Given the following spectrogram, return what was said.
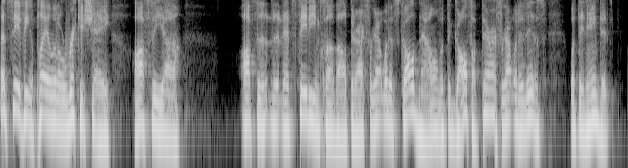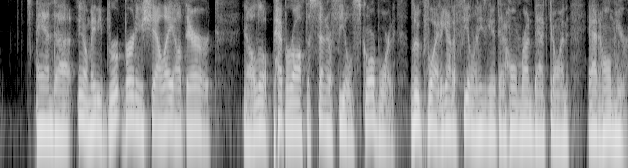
let's see if he can play a little ricochet off the uh, off the, the, that stadium club out there. I forgot what it's called now with the golf up there. I forgot what it is, what they named it. And uh, you know, maybe Bernie Chalet out there or you know, a little pepper off the center field scoreboard. Luke Voit, I got a feeling he's going to get that home run bat going at home here.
